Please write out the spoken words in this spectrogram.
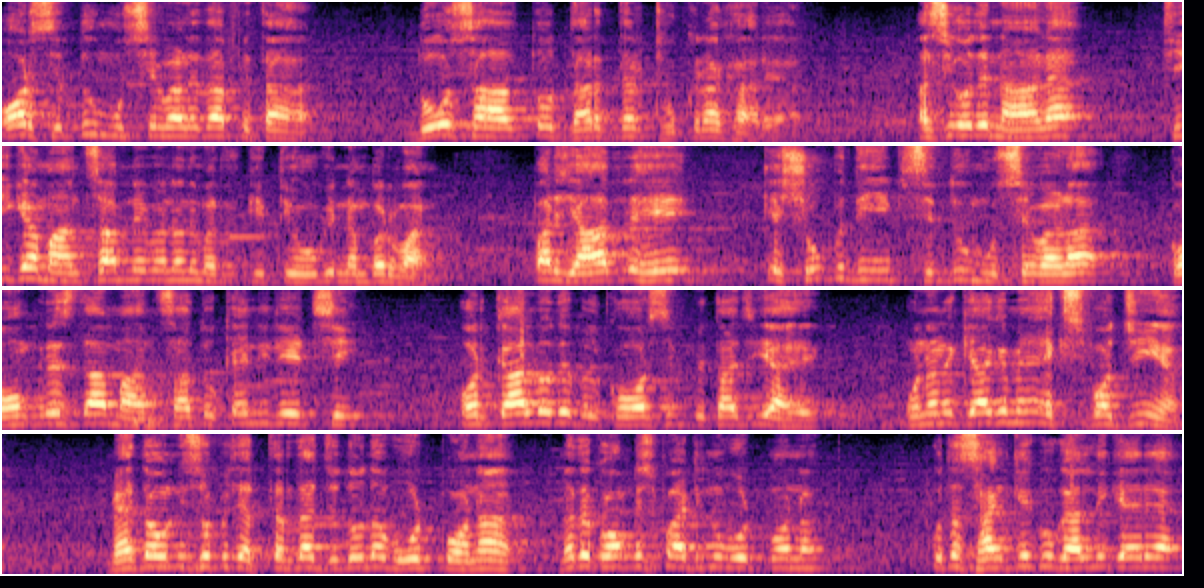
ਔਰ ਸਿੱਧੂ ਮੂਸੇਵਾਲੇ ਦਾ ਪਿਤਾ 2 ਸਾਲ ਤੋਂ ਦਰ ਦਰ ਠੋਕਰਾ ਖਾ ਰਿਹਾ। ਅਸੀਂ ਉਹਦੇ ਨਾਲ ਆ। ਠੀਕ ਹੈ ਮਾਨ ਸਾਹਿਬ ਨੇ ਵੀ ਉਹਨਾਂ ਦੀ ਮਦਦ ਕੀਤੀ ਹੋਊਗੀ ਨੰਬਰ 1 ਪਰ ਯਾਦ ਰਹੇ ਕਿ ਸ਼ੁਭਦੀਪ ਸਿੱਧੂ ਮੂਸੇਵਾਲਾ ਕਾਂਗਰਸ ਦਾ ਮਾਨਸਾ ਤੋਂ ਕੈਂਡੀਡੇਟ ਸੀ। ਔਰ ਕੱਲ ਉਹਦੇ ਬਲਕੌਰ ਸਿੰਘ ਪਿਤਾ ਜੀ ਆਏ। ਉਹਨਾਂ ਨੇ ਕਿਹਾ ਕਿ ਮੈਂ ਐਕਸ ਫੌਜੀ ਹਾਂ। ਮੈਂ ਤਾਂ 1975 ਦਾ ਜਦੋਂ ਦਾ ਵੋਟ ਪਾਉਣਾ, ਮੈਂ ਤਾਂ ਕਾਂਗਰਸ ਪਾਰਟੀ ਨੂੰ ਵੋਟ ਪਾਉਣਾ। ਉਹ ਤਾਂ ਸੰਗ ਕੇ ਕੋਈ ਗੱਲ ਨਹੀਂ ਕਹਿ ਰਿਹਾ।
